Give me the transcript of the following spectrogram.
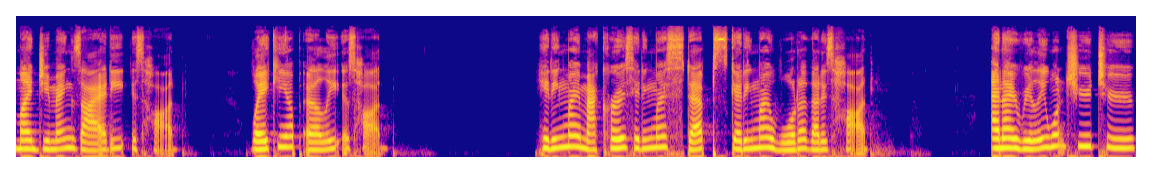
My gym anxiety is hard. Waking up early is hard. Hitting my macros, hitting my steps, getting my water, that is hard. And I really want you to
